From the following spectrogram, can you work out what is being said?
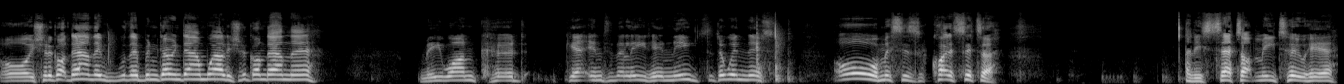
Oh, he should have got down. They've, they've been going down well. He should have gone down there. Me one could get into the lead here. Needs to win this. Oh, misses quite a sitter. And he's set up me too here.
